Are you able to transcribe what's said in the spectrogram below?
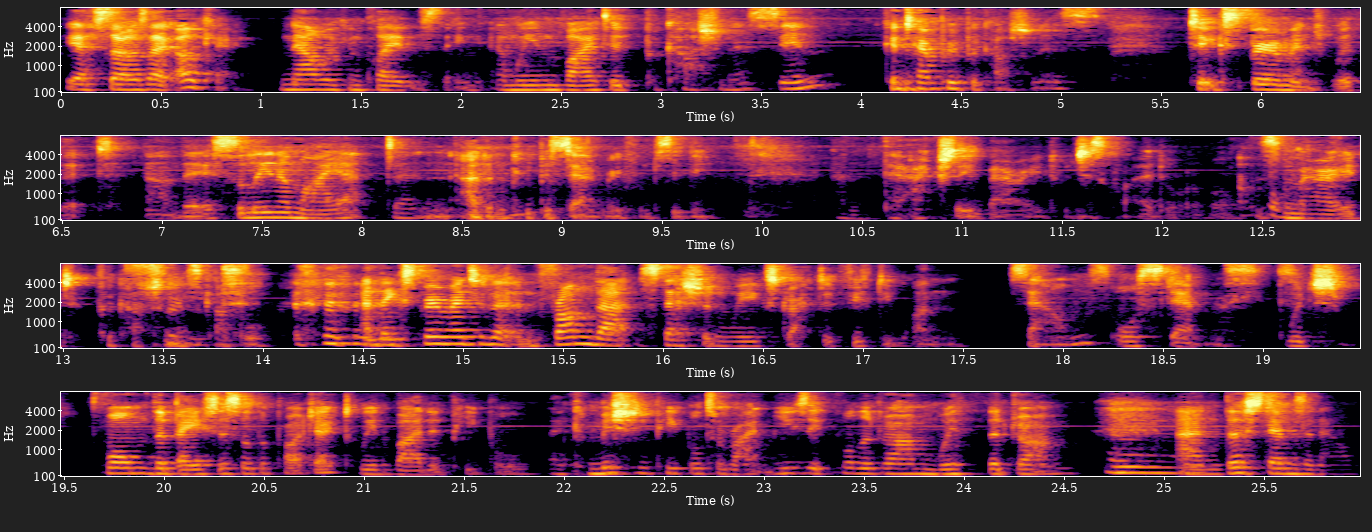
Yeah, so I was like, okay, now we can play this thing. And we invited percussionists in, contemporary percussionists, to experiment with it. Uh, they're Selena Mayat and Adam Cooper Stanbury from Sydney. And they're actually married, which is quite adorable. This oh, married percussionist couple. and they experimented it. And from that session, we extracted 51 sounds or stems, which formed the basis of the project. We invited people and commissioned people to write music for the drum with the drum. Mm. And those stems are now,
